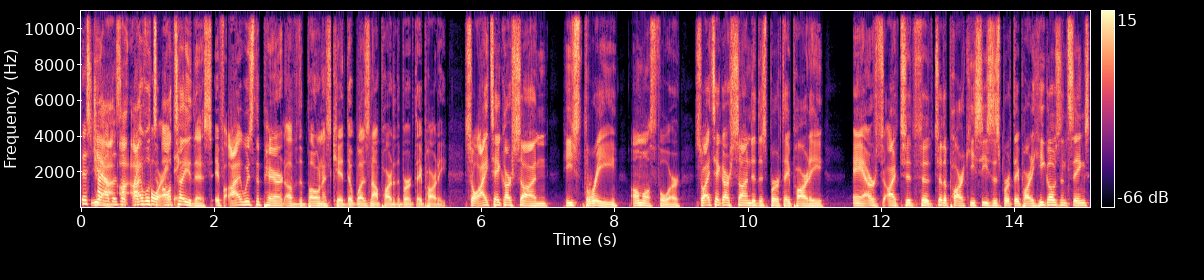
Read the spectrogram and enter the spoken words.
This child is like I, I will. four. I'll tell you this: if I was the parent of the bonus kid that was not part of the birthday party, so I take our son. He's three, almost four. So I take our son to this birthday party, and or uh, to, to to the park. He sees this birthday party. He goes and sings.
